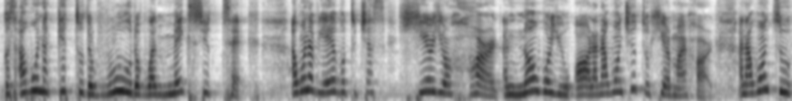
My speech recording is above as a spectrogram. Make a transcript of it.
because I want to get to the root of what makes you tick. I want to be able to just hear your heart and know where you are, and I want you to hear my heart. And I want to,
